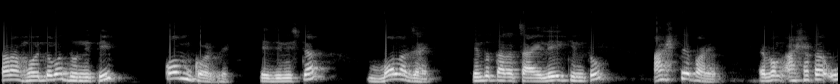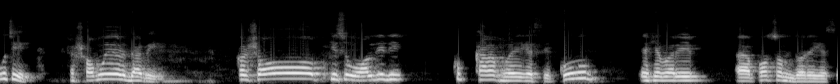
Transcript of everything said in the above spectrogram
তারা হয়তোবা দুর্নীতি কম করবে। এই জিনিসটা বলা যায়। কিন্তু তারা চাইলেই কিন্তু আসতে পারে। এবং আসাটা উচিত সময়ের দাবি। কারণ সব কিছু অলরেডি খুব খারাপ হয়ে গেছে, খুব একেবারে পছন্দ ধরে গেছে।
